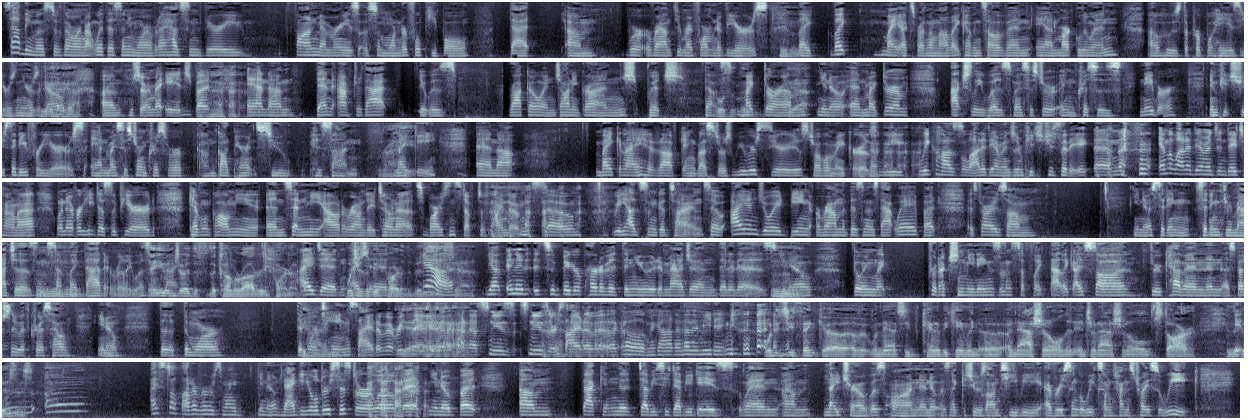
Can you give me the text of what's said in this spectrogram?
Sadly, most of them are not with us anymore, but I had some very fond memories of some wonderful people that um, were around through my formative years, like like my ex brother in law, like Kevin Sullivan and Mark Lewin, uh, who was the Purple Haze years and years ago. Yeah, yeah. Um, I'm showing my age, but and um, then after that, it was Rocco and Johnny Grunge, which that was them, Mike Durham, yeah. you know, and Mike Durham actually was my sister and Chris's neighbor in Peachtree City for years, and my sister and Chris were um, godparents to his son, Right. Mikey, and. Uh, Mike and I hit it off gangbusters. We were serious troublemakers. We we caused a lot of damage in Peachtree City and and a lot of damage in Daytona. Whenever he disappeared, Kevin would call me and send me out around Daytona to bars and stuff to find him. So we had some good times. So I enjoyed being around the business that way. But as far as um, you know, sitting sitting through matches and stuff like that, it really wasn't. And you my- enjoyed the, the camaraderie part of it. I did, Which I is a big part of the business. Yeah, Yeah. yep, and it, it's a bigger part of it than you would imagine that it is, Mm-hmm. You know, going like production meetings and stuff like that. Like I saw through Kevin and especially with Chris how you know the the more the more tame side of everything, you know, the kind of snooze snoozer side of it. Like, oh my god, another meeting. what did you think uh, of it when Nancy kind of became an, uh, a national and an international star in the It business? was, um, I still thought of her as my, you know, naggy older sister a little bit, you know, but um, back in the WCW days when um, Nitro was on and it was like she was on TV every single week, sometimes twice a week,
